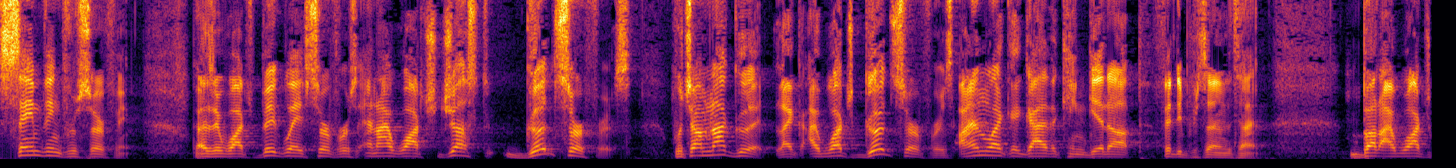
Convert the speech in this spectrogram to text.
Same thing for surfing. As I watch big wave surfers and I watch just good surfers, which I'm not good. Like I watch good surfers. I'm like a guy that can get up 50% of the time. But I watch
